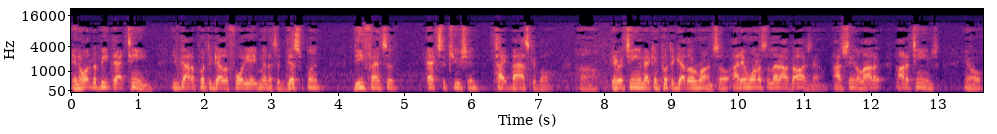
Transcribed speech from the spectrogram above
In order to beat that team, you've got to put together 48 minutes of discipline, defensive, execution type basketball. Uh, they're a team that can put together a run. So I didn't want us to let our guards down. I've seen a lot of a lot of teams, you know,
